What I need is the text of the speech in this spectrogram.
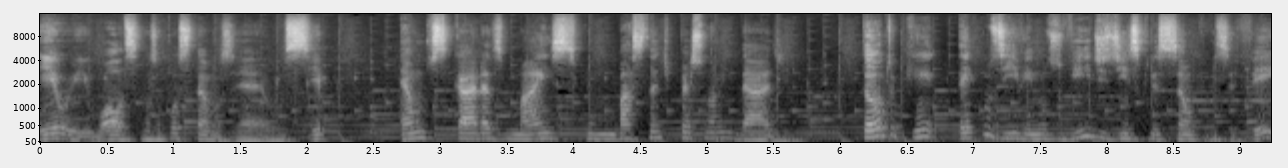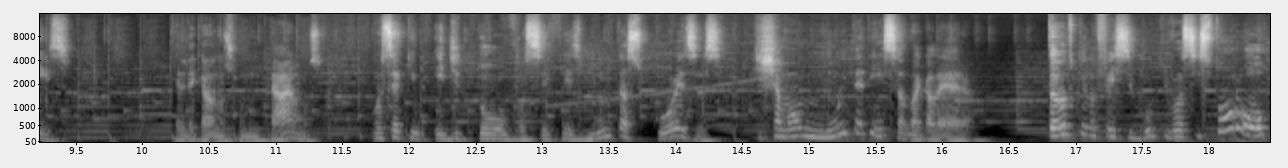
Eu e o Wallace, nós apostamos. É, você é um dos caras mais com bastante personalidade. Tanto que, inclusive, nos vídeos de inscrição que você fez, é legal nós comentarmos, você que editou, você fez muitas coisas que chamam muita atenção da galera. Tanto que no Facebook você estourou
